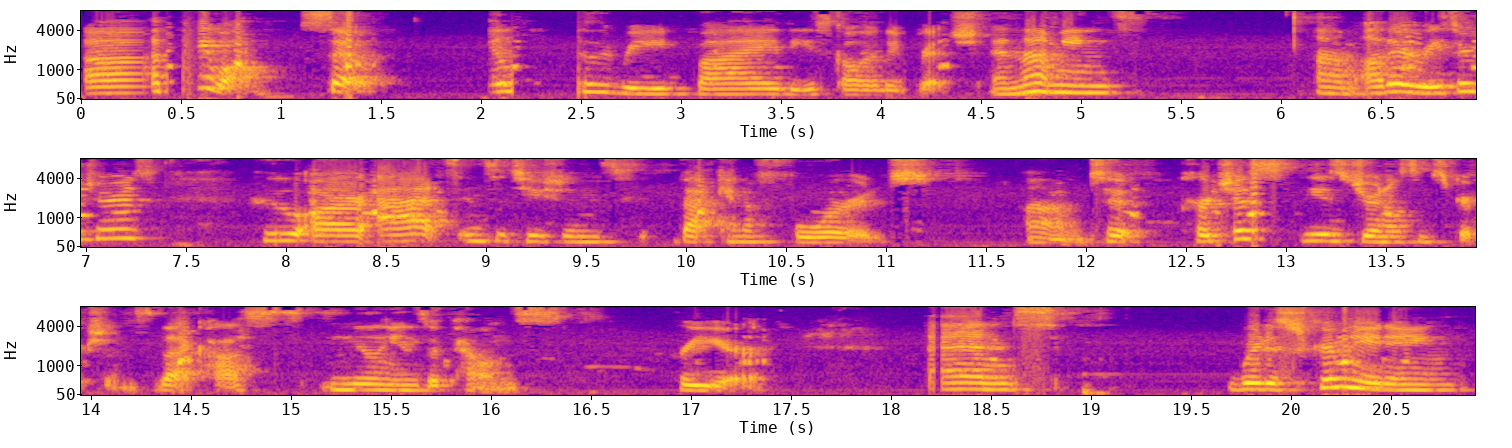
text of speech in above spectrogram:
uh, a paywall. So to read by the scholarly rich, and that means um, other researchers who are at institutions that can afford um, to purchase these journal subscriptions that cost millions of pounds per year. And we're discriminating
